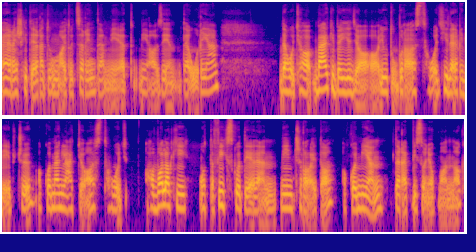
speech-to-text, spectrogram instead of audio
erre is kitérhetünk majd, hogy szerintem miért, mi az én teóriám. De hogyha bárki beírja a YouTube-ra azt, hogy Hillary lépcső, akkor meglátja azt, hogy ha valaki ott a fix kötélen nincs rajta, akkor milyen terepviszonyok vannak,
